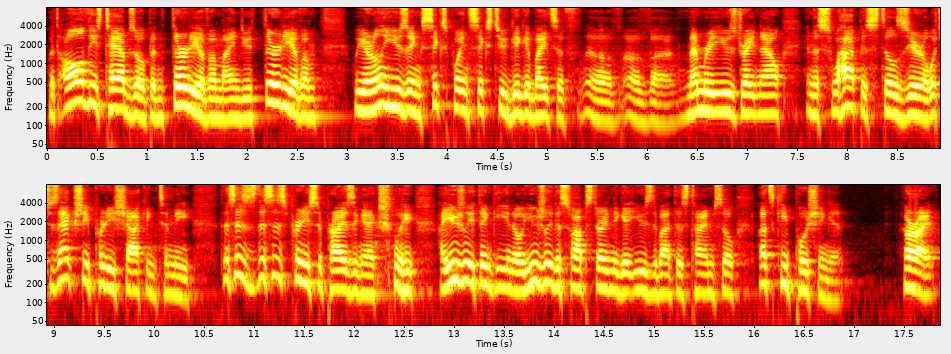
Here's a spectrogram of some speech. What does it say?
with all of these tabs open, 30 of them, mind you, 30 of them, we are only using 6.62 gigabytes of, of, of uh, memory used right now, and the swap is still zero, which is actually pretty shocking to me. This is, this is pretty surprising, actually. I usually think, you know, usually the swap's starting to get used about this time, so let's keep pushing it. All right,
